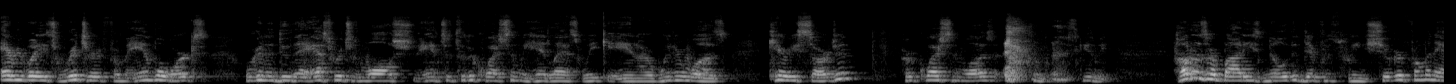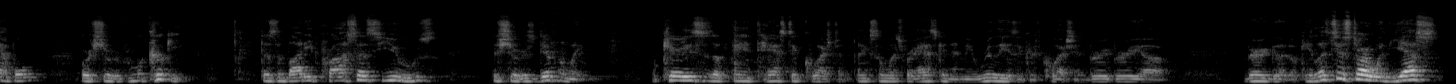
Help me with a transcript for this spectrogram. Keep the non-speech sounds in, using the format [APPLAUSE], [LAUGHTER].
everybody, it's Richard from AnvilWorks. We're going to do the Ask Richard Walsh answer to the question we had last week, and our winner was Carrie Sargent. Her question was, [COUGHS] excuse me, how does our bodies know the difference between sugar from an apple or sugar from a cookie? Does the body process use the sugars differently? Well, Carrie, this is a fantastic question. Thanks so much for asking. I mean, really is a good question. Very, very, uh, very good. Okay, let's just start with yes,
